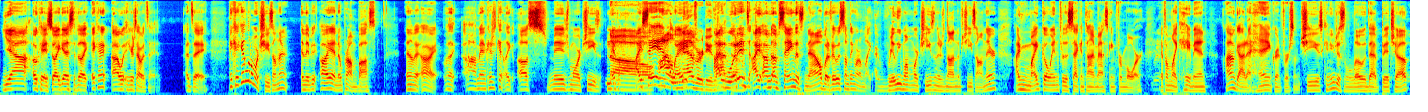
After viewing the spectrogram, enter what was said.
Yeah. Okay. So I guess if they're like, I, I here's how I would say it. I'd say, hey, can I get a little more cheese on there? And they'd be like, oh yeah, no problem, boss. And I'm like, all right. I'm like, oh man, can I just get like a smidge more cheese? No, If I say it in I'll a way, never do that, I wouldn't. I, I'm, I'm saying this now, but if it was something where I'm like, I really want more cheese and there's not enough cheese on there, I might go in for the second time asking for more. If I'm like, hey man, I've got a hankering for some cheese. Can you just load that bitch up?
